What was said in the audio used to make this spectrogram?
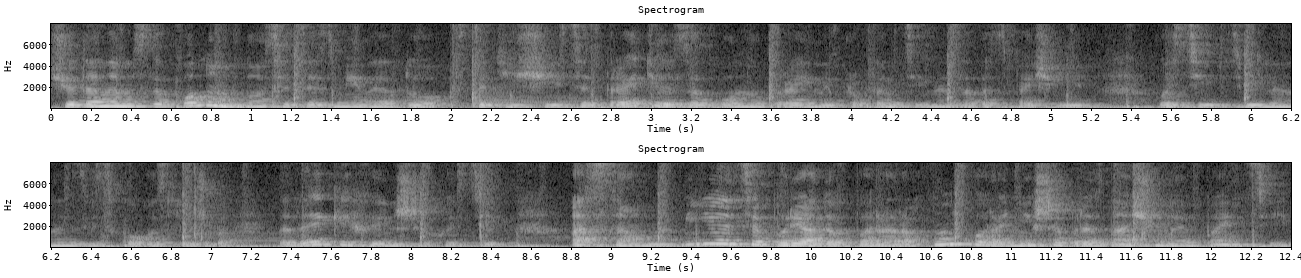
що даним законом вносяться зміни до статті 63 закону України про пенсійне забезпечення осіб, звільнених з військової служби та деяких інших осіб. А саме змінюється порядок перерахунку раніше призначеної пенсії.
